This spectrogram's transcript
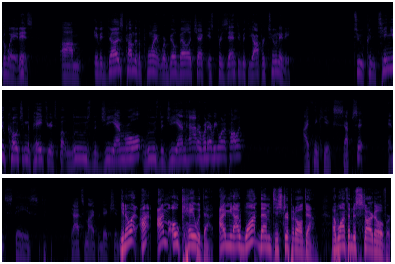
the way it is." Um, if it does come to the point where Bill Belichick is presented with the opportunity to continue coaching the Patriots but lose the GM role, lose the GM hat or whatever you want to call it, I think he accepts it and stays. That's my prediction. You know what? I, I'm okay with that. I mean, I want them to strip it all down. I want them to start over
